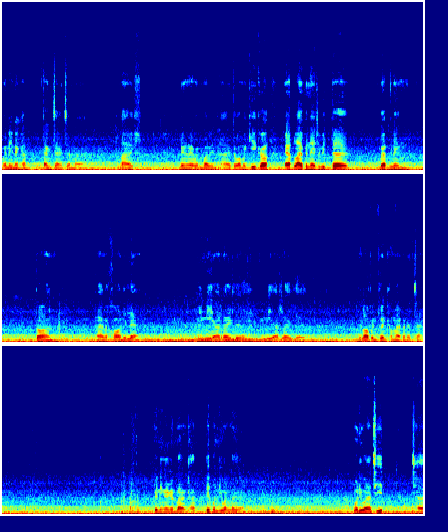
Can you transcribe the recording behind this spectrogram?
วันนี้นะครับ ตั้งใจจะมาไลฟ์เนื่องในวันวาเลนไทน์แต่ว่าเมื่อกี้ก็แอบไลฟ์ไปในทวิตเตอร์แว็บหนึ่ง ตอนถ่ายละครนี่แหละ ไม่มีอะไรเลย ไม่มีอะไรเลย เดี๋ยวรอเพื่อนๆเข้ามาก่อนนะจ๊ะ เป็นยังไงกันบ้างครับ เอ๊ะวันนี้วันอะไรอะวันนี้วันอาทิตย์ ใช่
